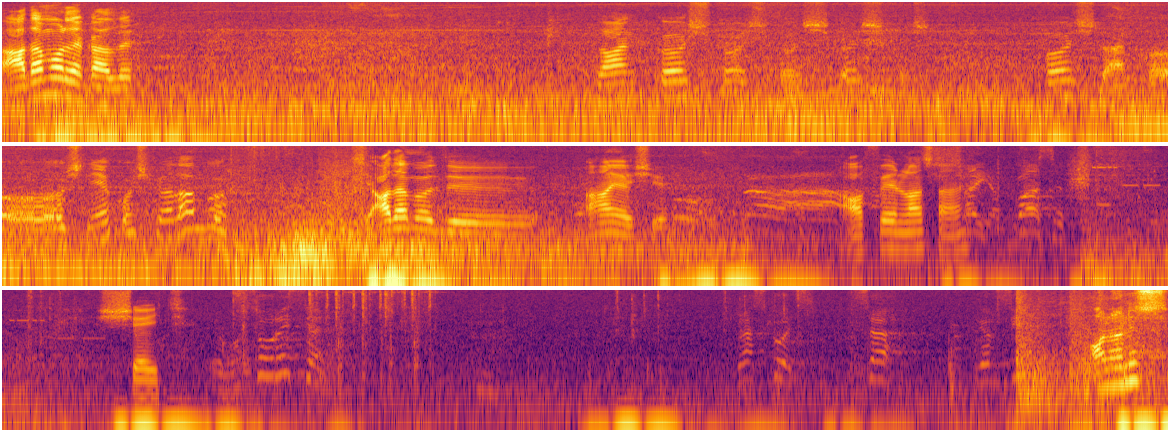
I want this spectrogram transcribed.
Adam orada kaldı. Lan koş koş koş koş koş. Koş lan koş. Niye koşmuyor lan bu? Şey, Adam öldü. Aha yaşıyor. Aferin lan sana. Seen Ananız.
